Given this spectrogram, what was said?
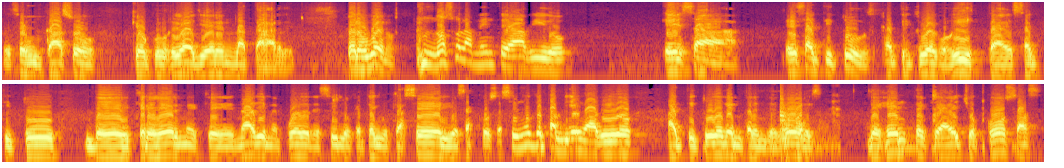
Ese es un caso que ocurrió ayer en la tarde. Pero bueno, no solamente ha habido esa, esa actitud, esa actitud egoísta, esa actitud de creerme que nadie me puede decir lo que tengo que hacer y esas cosas, sino que también ha habido actitudes de emprendedores, de gente que ha hecho cosas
